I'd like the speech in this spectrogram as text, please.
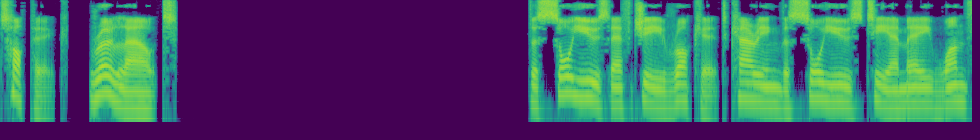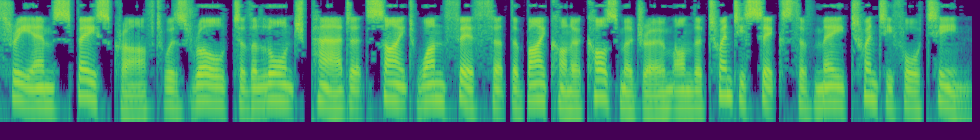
Topic: Rollout The Soyuz FG rocket carrying the Soyuz TMA-13M spacecraft was rolled to the launch pad at Site 1/5 at the Baikonur Cosmodrome on 26 May 2014.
